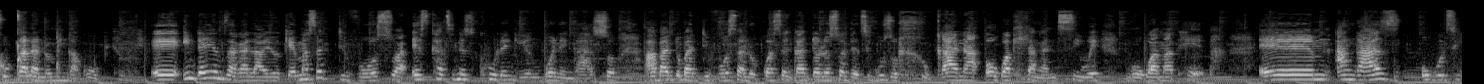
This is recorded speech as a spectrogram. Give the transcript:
uqala noma ingakuphi. Eh into eyenzakalayo ke mase divorcewa esikhathini esikhulu engike ngibone ngaso abantu ba divorce lokho kwasenkantolo so that kuzohlukana okwakuhlanganisiwe ngokwamaphepha. Em angazi ukuthi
